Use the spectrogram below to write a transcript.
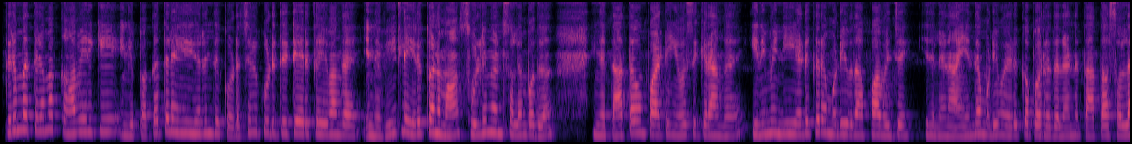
திரும்ப திரும்ப காவேரிக்கு இங்க பக்கத்துல இருந்து குடைச்சல் கொடுத்துட்டே இருக்க இவங்க. இந்த வீட்ல இருக்கணுமா? சொல்லுங்கன்னு சொல்லும்போது இங்க தாத்தா தாத்தாவும் பாட்டியும் யோசிக்கிறாங்க. இனிமே நீ எடுக்கிற முடிவு தான்ப்பா விஜய். இதுல நான் எந்த முடிவும் எடுக்க போறதில்லன்னு தாத்தா சொல்ல.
